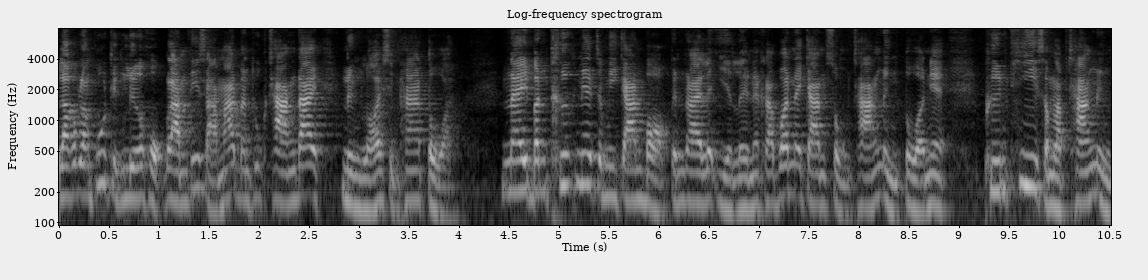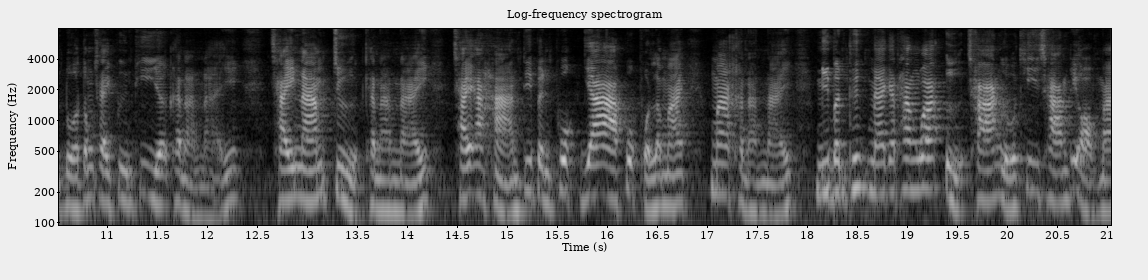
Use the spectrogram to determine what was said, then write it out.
เรากำลังพูดถึงเรือ 6 ลำที่สามารถบรรทุกช้างได้ 115 ตัว ในบันทึกเนี่ยจะมีการบอกเป็นรายละเอียดเลยนะครับ ว่าในการส่งช้างหนึ่งตัวเนี่ยพื้นที่สำหรับช้างหนึ่งตัวต้องใช้พื้นที่เยอะขนาดไหน ใช้น้ำจืดขนาดไหน ใช้อาหารที่เป็นพวกหญ้าพวกผลไม้มากขนาดไหน มีบันทึกแม้กระทั่งว่าอึช้างหรือว่าขี้ช้างที่ออกมา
